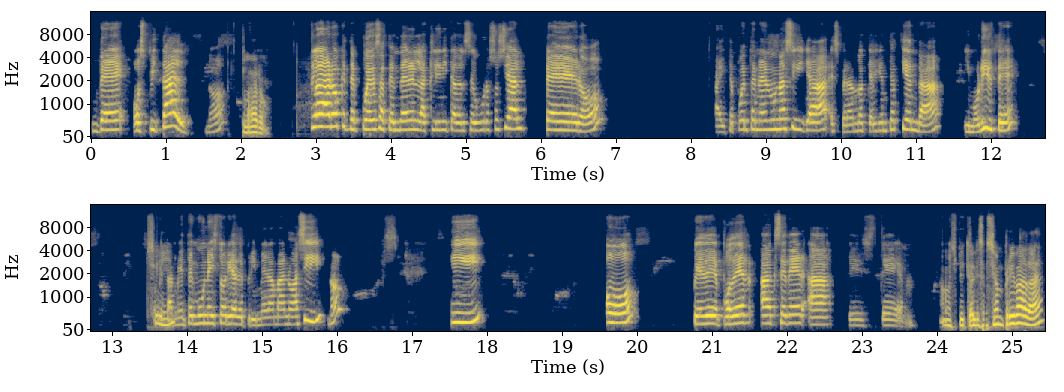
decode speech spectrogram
de hospital, ¿no? Claro. Claro que te puedes atender en la clínica del Seguro Social, pero ahí te pueden tener en una silla esperando a que alguien te atienda y morirte también tengo una historia de primera mano así, ¿no? Y, o puede poder acceder a este hospitalización privada.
